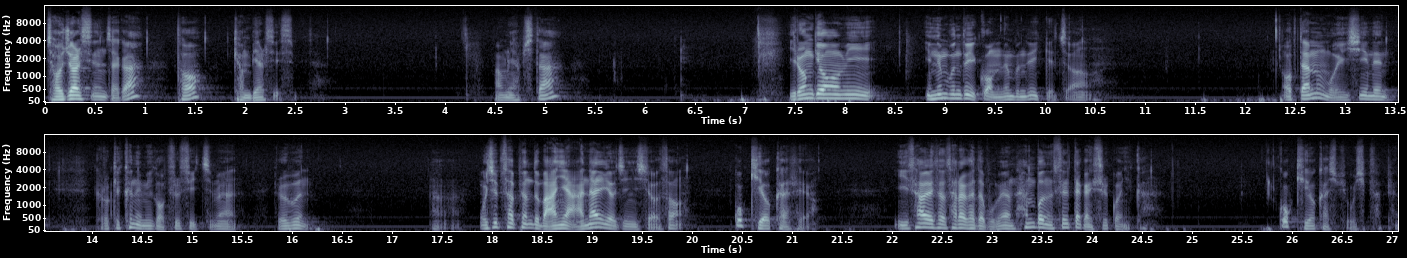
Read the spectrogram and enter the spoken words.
저주할 수 있는 자가 더 겸비할 수 있습니다. 마무리합시다. 이런 경험이 있는 분도 있고 없는 분도 있겠죠. 없다면 뭐 이 시는 그렇게 큰 의미가 없을 수 있지만 여러분 54편도 많이 안 알려진 시여서 꼭 기억하세요. 이 사회에서 살아가다 보면 한 번은 쓸 때가 있을 거니까 꼭 기억하십시오. 54편에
